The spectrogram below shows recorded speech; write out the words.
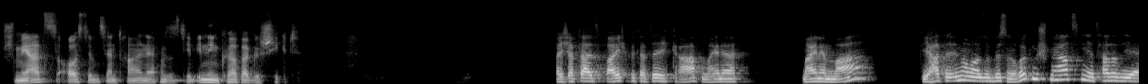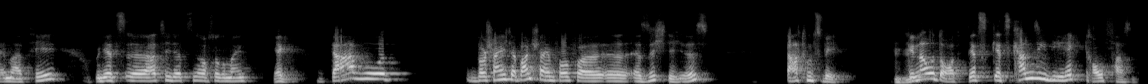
Schmerz aus dem zentralen Nervensystem in den Körper geschickt. Ich habe da als Beispiel tatsächlich gerade meine, meine Ma, die hatte immer mal so ein bisschen Rückenschmerzen, jetzt hatte sie ja MAT und jetzt äh, hat sie letztens auch so gemeint, ja, da wo wahrscheinlich der Bandscheibenvorfall äh, ersichtlich ist, da tut es weh. Mhm. Genau dort. Jetzt, jetzt kann sie direkt drauf fassen.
